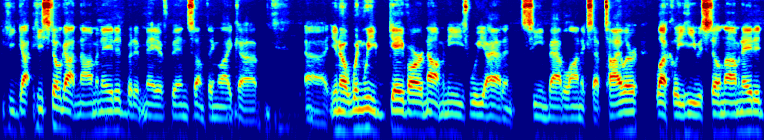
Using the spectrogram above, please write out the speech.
he got, he still got nominated, but it may have been something like, uh, uh, you know, when we gave our nominees, we hadn't seen Babylon except Tyler. Luckily, he was still nominated.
